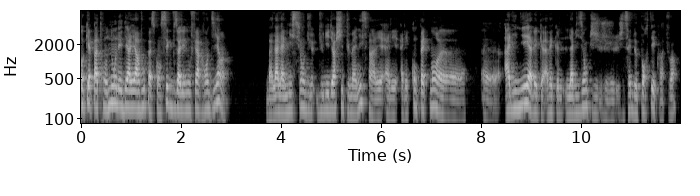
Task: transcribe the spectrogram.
Ok, patron, nous, on est derrière vous parce qu'on sait que vous allez nous faire grandir. Bah là, la mission du, leadership humaniste, elle est, elle, est, elle est complètement. Euh, aligné avec, avec la vision que j'essaie de porter, quoi, tu vois.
